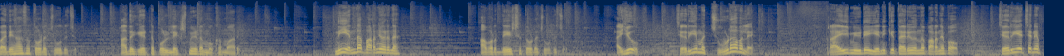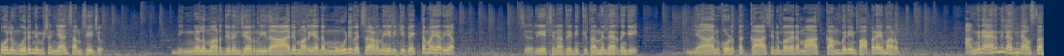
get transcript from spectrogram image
പരിഹാസത്തോടെ ചോദിച്ചു. അത് കേട്ടപ്പോൾ ലക്ഷ്മിയുടെ മുഖം മാറി. നീ എന്താ പറഞ്ഞു വരുന്നേ? അവർ ദേഷ്യത്തോടെ ചോദിച്ചു. അയ്യോ ചെറിയമ്മ ചൂടാവല്ലേ? ട്രൈ മീഡിയ എനിക്ക് എന്ന് പറഞ്ഞപ്പോ ചെറിയച്ഛനെ പോലും ഒരു നിമിഷം ഞാൻ സംശയിച്ചു. നിങ്ങളും അർജുനും ചേർന്ന് ഇത് ആരും അറിയാതെ മൂടി വെച്ചതാണെന്ന് എനിക്ക് വ്യക്തമായി അറിയാം. ചെറിയച്ഛൻ അത് എനിക്ക് തന്നില്ലായിരുന്നെങ്കിൽ ഞാൻ കൊടുത്ത കാശിന് പകരം ആ കമ്പനിയും പാപ്പരായി മാറും. അങ്ങനെ ആയിരുന്നില്ല അതിന്റെ അവസ്ഥ.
